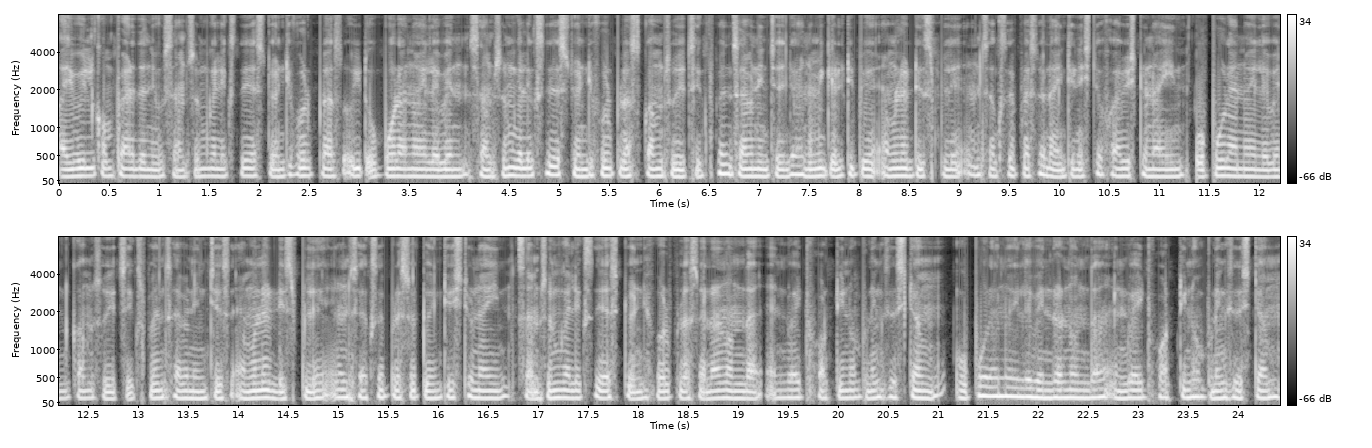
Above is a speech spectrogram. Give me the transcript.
I will compare the new Samsung Galaxy S24 Plus with Oppo Reno 11. Samsung Galaxy S24 Plus comes with 6.7 inches dynamic LTPO AMOLED display and success ratio 19:5:9. Oppo Reno 11 comes with 6.7 inches AMOLED display and success ratio 20:9. Samsung Galaxy S24 Plus run on the Android 14 operating system. Oppo Reno 11 run on the Android 14 operating system.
